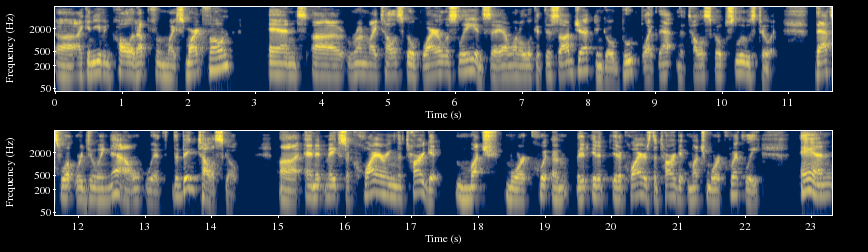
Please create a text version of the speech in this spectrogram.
Uh, I can even call it up from my smartphone and uh, run my telescope wirelessly and say, I want to look at this object and go boop like that, and the telescope slews to it. That's what we're doing now with the big telescope. Uh, and it makes acquiring the target much more quick. Um, it, it, it acquires the target much more quickly. And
